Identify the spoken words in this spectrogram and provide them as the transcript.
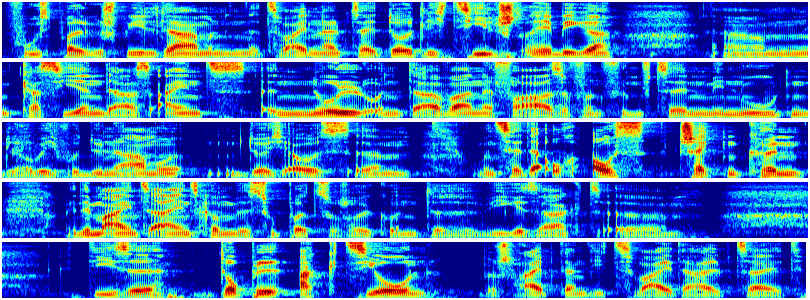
Fußball gespielt haben und in der zweiten Halbzeit deutlich zielstrebiger, ähm, kassieren das 1-0 und da war eine Phase von 15 Minuten, glaube ich, wo Dynamo durchaus ähm, uns hätte auch auschecken können. Mit dem 1-1 kommen wir super zurück und äh, wie gesagt, äh, diese Doppelaktion beschreibt dann die zweite Halbzeit.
